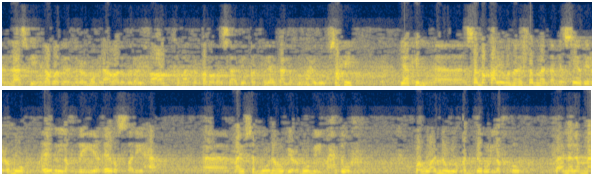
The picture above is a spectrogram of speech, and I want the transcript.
الناس فيه نظر لأن العموم من عوارض الألفاظ كما تقرر سابقا فلا يتعلق بالمحذوف صحيح. لكن آه، سبق أيضا أن أشرنا أن من صيغ العموم غير اللفظية غير الصريحة آه، ما يسمونه بعموم المحذوف وهو أنه يقدر اللفظ. فأنا لما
